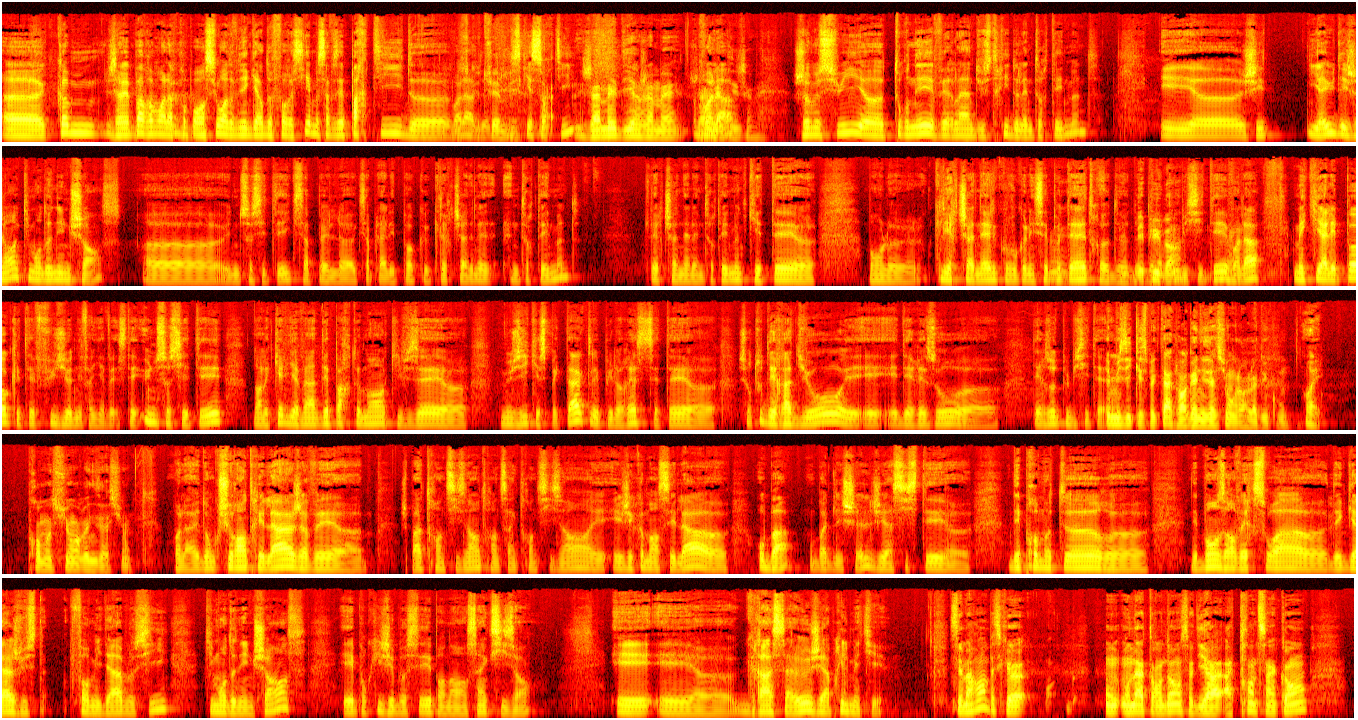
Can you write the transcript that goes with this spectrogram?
Euh, comme j'avais pas vraiment la propension à devenir garde forestier, mais ça faisait partie de voilà de, ce qui est sorti. Jamais dire jamais. jamais voilà. Dire jamais. Je me suis euh, tourné vers l'industrie de l'entertainment et euh, il y a eu des gens qui m'ont donné une chance. Euh, une société qui s'appelle qui s'appelait à l'époque Clear Channel Entertainment Clear Channel Entertainment, qui était euh, bon, le Clear Channel que vous connaissez oui. peut-être de, de, Des de pubs, la hein. publicité, voilà, mais qui à l'époque était fusionné. Enfin, il y avait, c'était une société dans laquelle il y avait un département qui faisait euh, musique et spectacle, et puis le reste c'était euh, surtout des radios et, et, et des réseaux, euh, des réseaux de publicitaires. Et musique et spectacle, organisation alors là du coup. Oui. Promotion, organisation. Voilà, et donc je suis rentré là, j'avais je sais pas, 36 ans, 35, 36 ans. Et, j'ai commencé là, euh, au bas, au bas de l'échelle. J'ai assisté euh, des promoteurs, euh, des bons anversois, des gars juste formidables aussi, qui m'ont donné une chance et pour qui j'ai bossé pendant 5-6 ans. Et, grâce à eux, j'ai appris le métier. C'est marrant parce que on, a tendance à dire à, à 35 ans,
